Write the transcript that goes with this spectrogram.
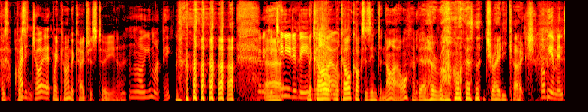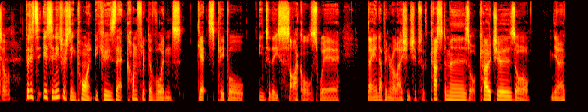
'Cause- I'd 'cause- enjoy it. We're kind of coaches too, you know. Well, you might be. I'm going to continue to be in Nicole denial. Nicole Cox is in denial about her role as a tradie coach. I'll be a mentor. But it's it's an interesting point because that conflict avoidance gets people into these cycles where they end up in relationships with customers or coaches or you know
